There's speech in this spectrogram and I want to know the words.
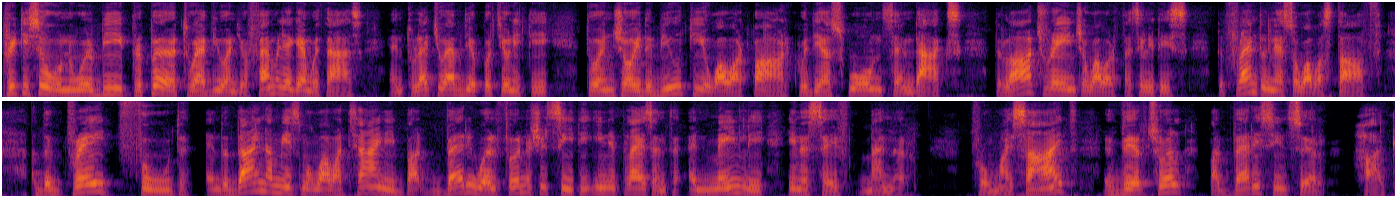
Pretty soon we'll be prepared to have you and your family again with us and to let you have the opportunity to enjoy the beauty of our park with their swans and ducks, the large range of our facilities, the friendliness of our staff, the great food and the dynamism of our tiny but very well furnished city in a pleasant and mainly in a safe manner. From my side, a virtual but very sincere hug.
